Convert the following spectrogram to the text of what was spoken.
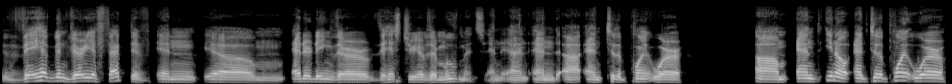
they have been very effective in um, editing their the history of their movements, and and and uh, and to the point where, um, and you know, and to the point where,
